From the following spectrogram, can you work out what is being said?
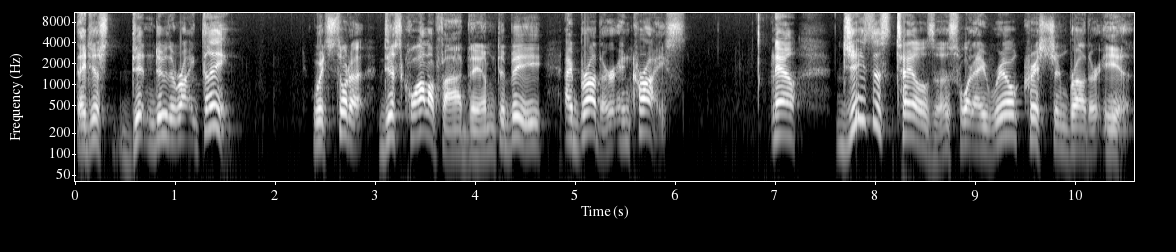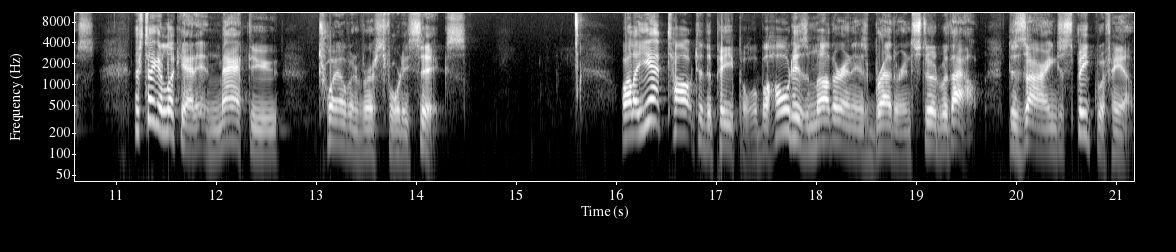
They just didn't do the right thing, which sort of disqualified them to be a brother in Christ. Now, Jesus tells us what a real Christian brother is. Let's take a look at it in Matthew 12 and verse 46. While he yet talked to the people, behold, his mother and his brethren stood without, desiring to speak with him.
